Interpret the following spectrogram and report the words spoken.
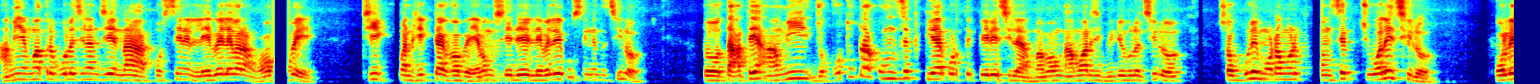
আমি একমাত্র বলেছিলাম যে না কোশ্চেনের লেভেল এবার হবে। ঠিক মানে ঠিকঠাক হবে এবং সে লেভেলের কোশ্চেন কিন্তু ছিল। তো তাতে আমি কতটা কনসেপ্ট ক্লিয়ার করতে পেরেছিলাম এবং আমার যে ভিডিওগুলো ছিল সবগুলোই মোটামুটি কনসেপ্ট কনসেপচুয়ালি ছিল। ফলে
